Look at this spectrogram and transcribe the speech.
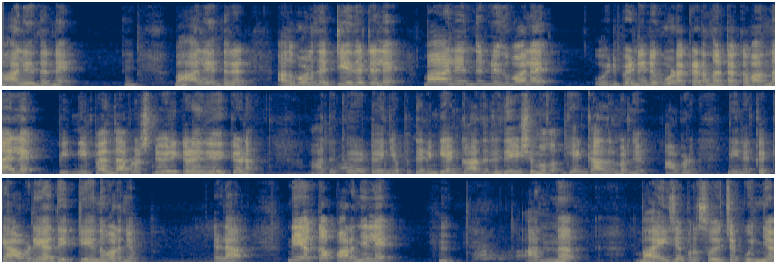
ബാലേന്ദ്രനെ. ബാലേന്ദ്രൻ അതുപോലെ തെറ്റ് ചെയ്തിട്ടില്ലേ? ബാലേന്ദ്രൻ ഇതുപോലെ ഒരു പെണ്ണിന്റെ കൂടെ കിടന്നിട്ടൊക്കെ വന്നതല്ലേ? പിന്നെ ഇപ്പൊ എന്താ പ്രശ്നം ഇരിക്കണേന്ന് ചോദിക്കണം. അത് കേട്ട് കഴിഞ്ഞപ്പോഴത്തേനും ഗംഗാധരന് ദേഷ്യം വന്നു. ഗംഗാധരൻ പറഞ്ഞു അവൾ നിനക്കൊക്കെ അവിടെയാ തെറ്റിയെന്ന് പറഞ്ഞു. എടാ നീയൊക്കെ പറഞ്ഞില്ലേ? അന്ന് വൈജ പ്രസവിച്ച കുഞ്ഞ്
